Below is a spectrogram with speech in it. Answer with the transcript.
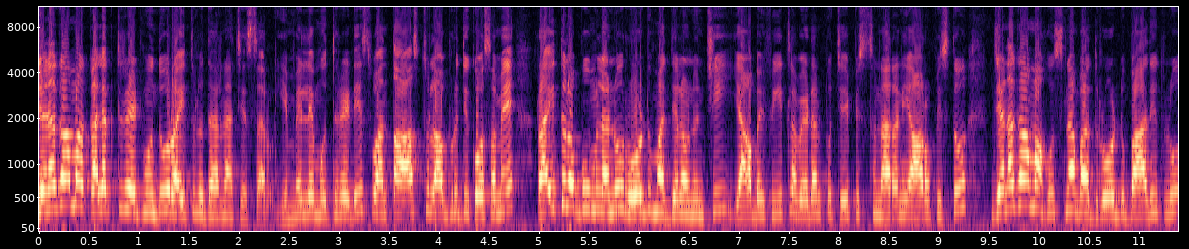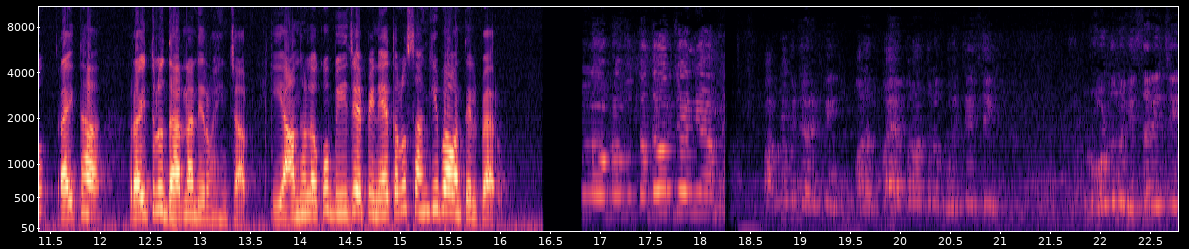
జనగామ కలెక్టరేట్ ముందు రైతులు ధర్నా చేశారు. ఎమ్మెల్యే ముద్దిరెడ్డి స్వంత ఆస్తుల అభివృద్ధి కోసమే రైతుల భూములను రోడ్డు మధ్యలో నుంచి యాభై ఫీట్ల వెడల్పు చేపిస్తున్నారని ఆరోపిస్తూ జనగామ హుస్నాబాద్ రోడ్డు బాధితులు రైత రైతులు ధర్నా నిర్వహించారు. ఈ ఆందోళనకు బీజేపీ నేతలు సంఘీభావం తెలిపారు. విస్తరించి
